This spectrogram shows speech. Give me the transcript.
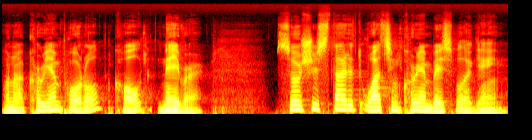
on a Korean portal called Naver. So she started watching Korean baseball again.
